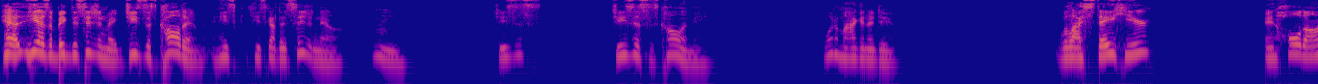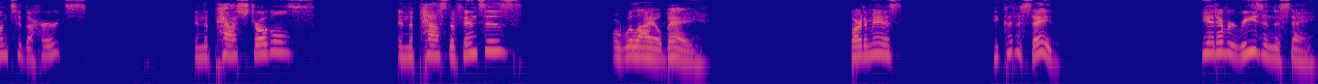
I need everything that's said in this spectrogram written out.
he has a big decision to make. Jesus called him, and he's, he's got a decision now. Hmm. Jesus, Jesus is calling me. What am I going to do? Will I stay here and hold on to the hurts and the past struggles and the past offenses? Or will I obey? Bartimaeus, he could have stayed. He had every reason to stay.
